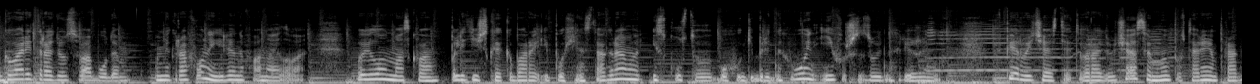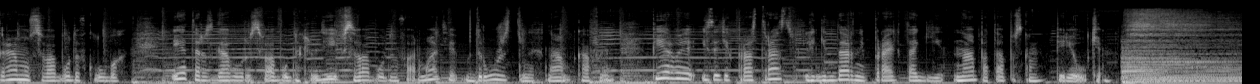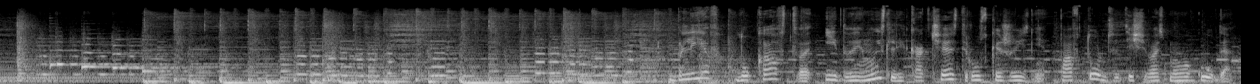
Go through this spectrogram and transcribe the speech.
Говорит Радио Свобода. У микрофона Елена Фанайлова. Вавилон, Москва. Политическое кабаре эпохи Инстаграма, искусство в эпоху гибридных войн и фашизоидных режимов. В первой части этого радиочаса мы повторяем программу «Свобода в клубах». И это разговоры свободных людей в свободном формате в дружественных нам кафе. Первое из этих пространств – легендарный проект «Аги» на Потаповском переулке. Блеф, лукавство и двоемыслие как часть русской жизни. Повтор 2008 года.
